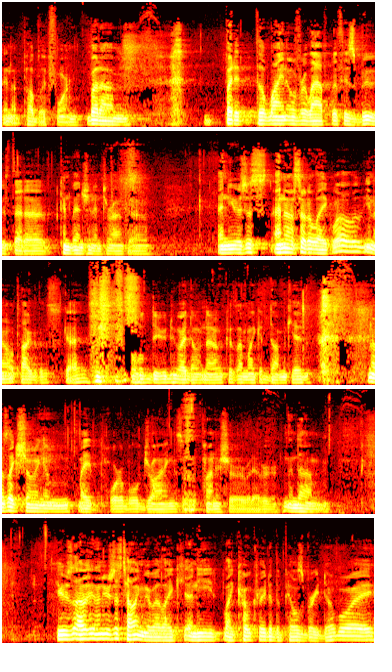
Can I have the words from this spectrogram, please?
in a public forum, but um. But it, the line overlapped with his booth at a convention in Toronto. And he was just, and I was sort of like, well, you know, I'll talk to this guy, old dude who I don't know because I'm like a dumb kid. And I was like showing him my horrible drawings of Punisher or whatever. And um, he was, was, and he was just telling me about like, and he like co-created the Pillsbury Doughboy,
